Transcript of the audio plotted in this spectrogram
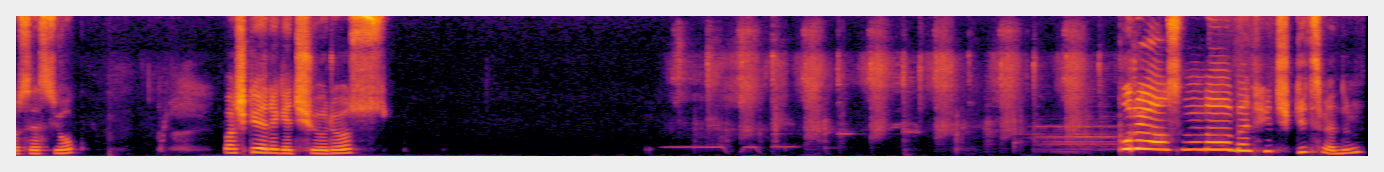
Böyle ses yok. Başka yere geçiyoruz. Buraya aslında ben hiç gitmedim.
